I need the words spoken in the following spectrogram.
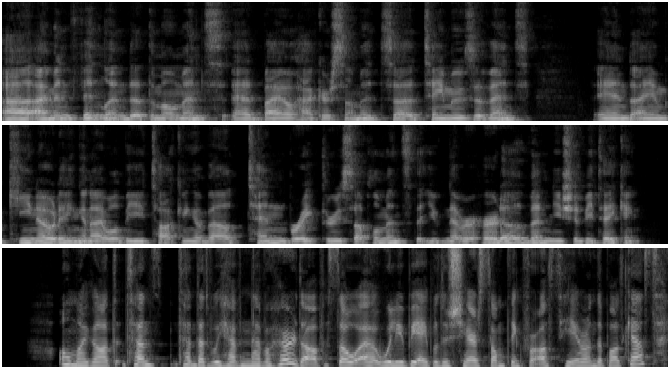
Uh, I'm in Finland at the moment at Biohacker Summit, uh, Teemu's event, and I am keynoting, and I will be talking about 10 breakthrough supplements that you've never heard of and you should be taking. Oh my God, 10, 10 that we have never heard of. So, uh, will you be able to share something for us here on the podcast?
